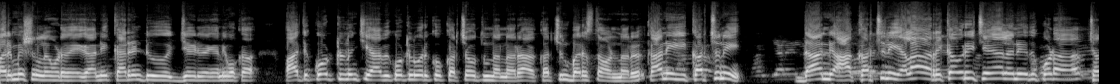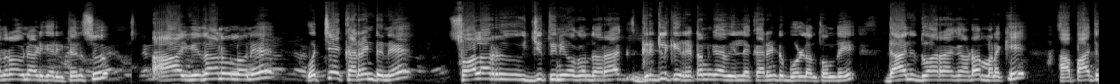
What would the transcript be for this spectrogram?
పర్మిషన్లు ఇవ్వడమే కానీ కరెంటు చేయడమే కానీ ఒక పాతి కోట్ల నుంచి యాభై కోట్ల వరకు ఖర్చు అవుతుంది అన్నారు ఆ ఖర్చును భరిస్తా ఉన్నారు. కానీ ఈ ఖర్చుని దాన్ని ఆ ఖర్చుని ఎలా రికవరీ చేయాలనేది కూడా చంద్రబాబు నాయుడు గారికి తెలుసు. ఆ విధానంలోనే వచ్చే కరెంటునే సోలార్ విద్యుత్ వినియోగం ద్వారా గ్రిడ్లకి రిటర్న్గా వెళ్ళే కరెంటు బోల్డ్ అంత ఉంది. దాని ద్వారా కూడా మనకి ఆ పాతి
